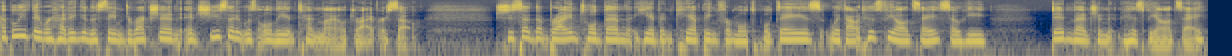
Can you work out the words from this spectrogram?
I believe they were heading in the same direction, and she said it was only a 10 mile drive or so. She said that Brian told them that he had been camping for multiple days without his fiance, so he did mention his fiance.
